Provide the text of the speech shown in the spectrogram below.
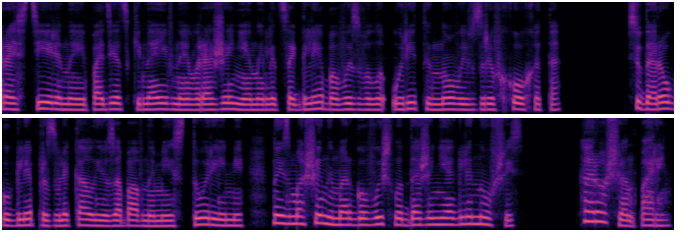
Растерянное и по-детски наивное выражение на лице Глеба вызвало у Риты новый взрыв хохота. Всю дорогу Глеб развлекал ее забавными историями, но из машины Марго вышла, даже не оглянувшись. Хороший он парень.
